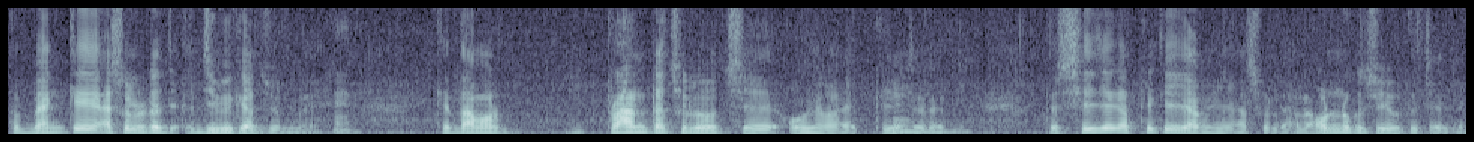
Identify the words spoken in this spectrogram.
তো ব্যাংকে আসলে ওটা জীবিকার জন্য। হ্যাঁ। কিন্তু আমার প্রাণটা ছিল হচ্ছে অভিনয়ের থিয়েটারের। তো সেই জায়গা থেকেই আমি আসলে আর অন্য কিছুই হতে চাইনি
